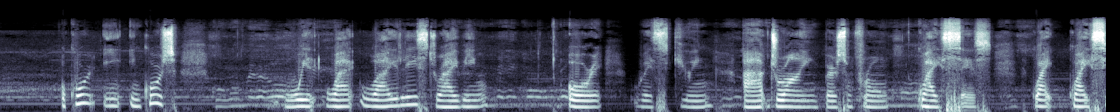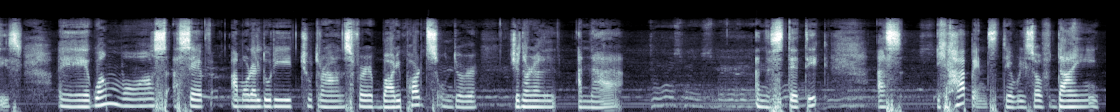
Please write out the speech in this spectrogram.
occur in, in course while, driving or rescuing a drowning person from crisis. crisis. Uh, one must accept a moral duty to transfer body parts under general ana- anesthetic. As it happens, the risk of dying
